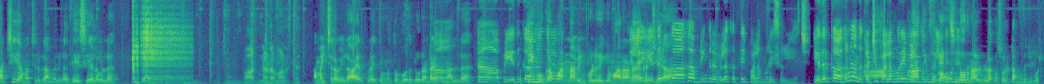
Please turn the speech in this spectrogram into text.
ஆட்சி அமைச்சிருக்காங்கல்ல தேசிய அளவுல? மாட்டினாடா மானஸ்த அமைச்சரவையில ஆயிரத்தி தொள்ளாயிரத்தி தொண்ணூத்தி ஒன்பது டு ரெண்டாயிரத்தி நாலுல அப்ப திமுக அண்ணாவின் கொள்கைக்கு மாறான எதற்காக அப்படிங்கிற விளக்கத்தை பலமுறை சொல்லியாச்சு. எதற்காகன்னு அந்த கட்சி பலமுறை விளக்கம் சொல்லிடுச்சு. இன்னொரு நாள் விளக்கம் சொல்லிட்டா முடிஞ்சு போய்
